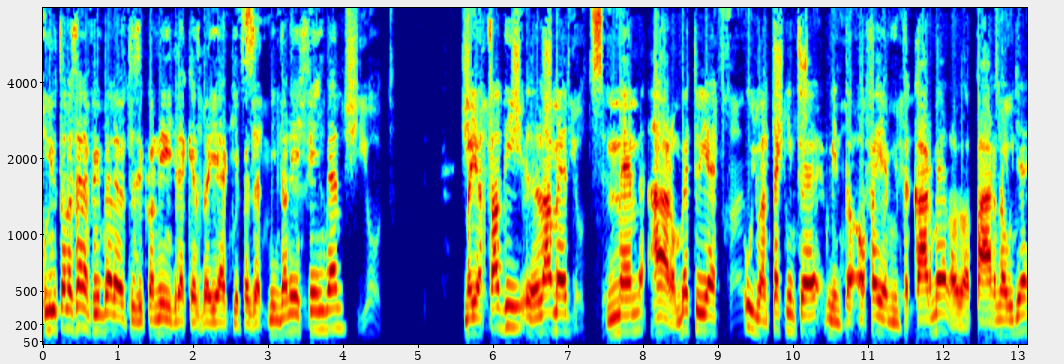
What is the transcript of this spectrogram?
Miután az Erenpén beleöltözik a négy rekeszben jelképezett mind a négy fényben, mely a Cadi, Lamed, Mem három betűje, úgy van tekintve, mint a, a feje, mint a Kármel, az a párna, ugye,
